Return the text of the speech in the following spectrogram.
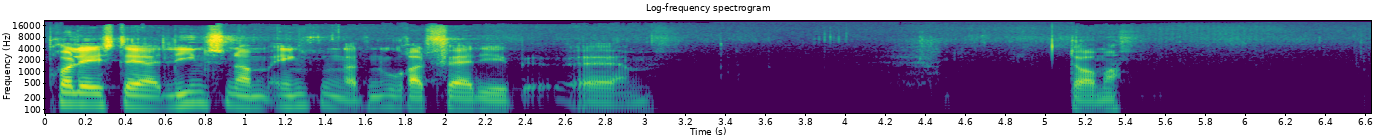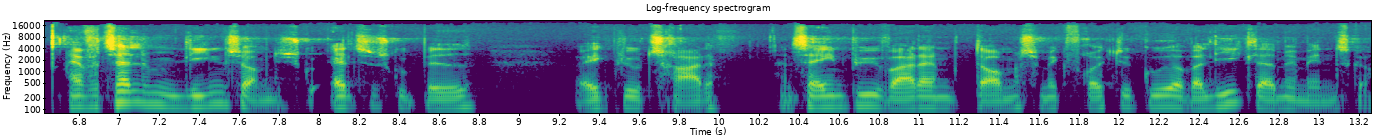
Prøv at læse der, lignelsen om enken og den uretfærdige øh, dommer. Han fortalte dem en lignelse om, at de skulle, altid skulle bede og ikke blive trætte. Han sagde, at i en by var der en dommer, som ikke frygtede Gud og var ligeglad med mennesker.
